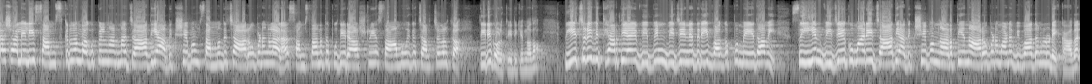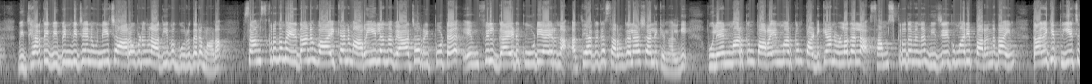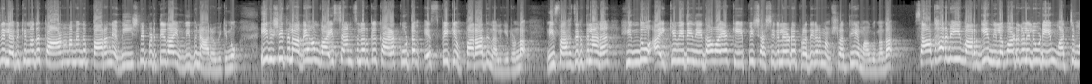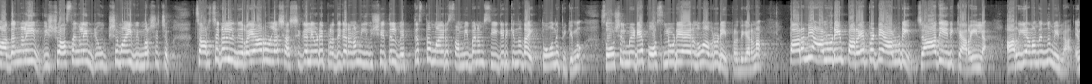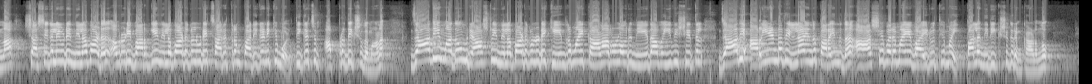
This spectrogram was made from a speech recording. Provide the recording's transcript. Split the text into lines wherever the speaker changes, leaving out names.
സർവകലാശാലയിലെ സംസ്കൃതം വകുപ്പിൽ നടന്ന ജാതീയ അധിക്ഷേപം സംബന്ധിച്ച ആരോപണങ്ങളാണ് സംസ്ഥാനത്ത് പുതിയ രാഷ്ട്രീയ സാമൂഹിക ചർച്ചകൾക്ക് തിരികൊളുത്തിയിരിക്കുന്നത്. പി എച്ച് ഡി വിദ്യാർത്ഥിയായ വിപിൻ വിജയനെതിരെ വകുപ്പ് മേധാവി സി എൻ വിജയകുമാരി ജാതി അധിക്ഷേപം നടത്തിയെന്ന ആരോപണമാണ് വിവാദങ്ങളുടെ കാതൽ. വിദ്യാർത്ഥി വിപിൻ വിജയൻ ഉന്നയിച്ച ആരോപണങ്ങൾ അതീവ ഗുരുതരമാണ്. സംസ്കൃതം എഴുതാനും വായിക്കാനും അറിയില്ലെന്ന വ്യാജ റിപ്പോർട്ട് എംഫിൽ ഗൈഡ് കൂടിയായിരുന്ന അധ്യാപിക സർവകലാശാലയ്ക്ക് നൽകി. പുലയന്മാർക്കും പറയന്മാർക്കും പഠിക്കാനുള്ളതല്ല സംസ്കൃതമെന്ന് വിജയകുമാരി പറഞ്ഞതായും തനിക്ക് പി എച്ച് ഡി ലഭിക്കുന്നത് കാണണമെന്ന് പറഞ്ഞ് ഭീഷണിപ്പെടുത്തിയതായും വിപിൻ ആരോപിക്കുന്നു. ഈ വിഷയത്തിൽ അദ്ദേഹം വൈസ് ചാൻസലർക്ക് കഴക്കൂട്ടം എസ് പിക്കും പരാതി നൽകിയിട്ടുണ്ട്. ഈ സാഹചര്യത്തിലാണ് ഹിന്ദു ഐക്യവേദി നേതാവായ കെ പി ശശികലയുടെ പ്രതികരണം ശ്രദ്ധേയമാകുന്നത്. സാധാരണ ഈ വർഗീയ നിലപാടുകളിലൂടെയും മറ്റ് മതങ്ങളെയും വിശ്വാസങ്ങളെയും രൂക്ഷമായി വിമർശിച്ചും ചർച്ചകളിൽ നിറയാറുള്ള ശശികലയുടെ പ്രതികരണം ഈ വിഷയത്തിൽ വ്യത്യസ്തമായൊരു സമീപനം സ്വീകരിക്കുന്നതായി തോന്നിപ്പിക്കുന്നു. സോഷ്യൽ മീഡിയ പോസ്റ്റിലൂടെയായിരുന്നു അവരുടെ പ്രതികരണം. പറഞ്ഞ ആളുടെയും പറയപ്പെട്ട ആളുടെയും ജാതി എനിക്കറിയില്ല അറിയണമെന്നുമില്ല. എന്നാൽ ശശികലയുടെ നിലപാട് അവരുടെ വർഗീയ നിലപാടുകളുടെ ചരിത്രം പരിഗണിക്കുമ്പോൾ തികച്ചും അപ്രതീക്ഷിതമാണ്. ജാതിയും മതവും രാഷ്ട്രീയ നിലപാടുകളുടെ കേന്ദ്രമായി കാണാറുള്ള ഒരു നേതാവ് ഈ വിഷയത്തിൽ ജാതി അറിയേണ്ടതില്ല എന്ന് പറയുന്നത് ആശയപരമായ വൈരുദ്ധ്യമായി പല നിരീക്ഷകരും കാണുന്നു.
